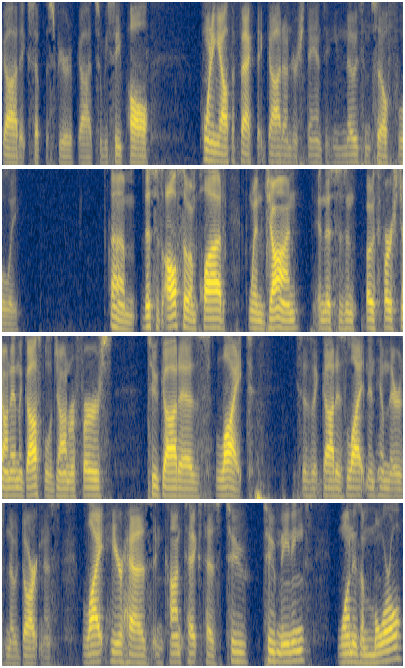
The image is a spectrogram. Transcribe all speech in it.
God except the Spirit of God. So we see Paul pointing out the fact that God understands and he knows himself fully. Um, this is also implied when John, and this is in both First John and the Gospel of John, refers to God as light. He says that God is light and in him there is no darkness. Light here has, in context, has two, two meanings. One is a moral,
